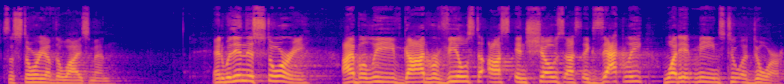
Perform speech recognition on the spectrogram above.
It's the story of the wise men. And within this story, I believe God reveals to us and shows us exactly what it means to adore,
